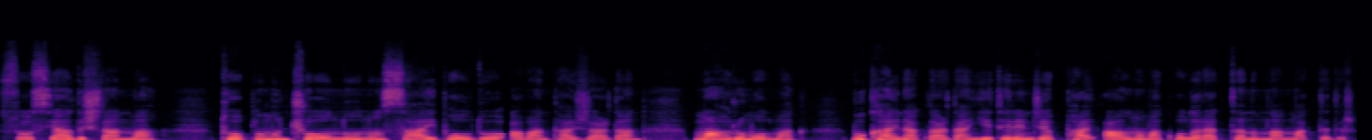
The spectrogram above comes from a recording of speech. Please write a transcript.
Sosyal dışlanma, toplumun çoğunluğunun sahip olduğu avantajlardan mahrum olmak, bu kaynaklardan yeterince pay almamak olarak tanımlanmaktadır.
